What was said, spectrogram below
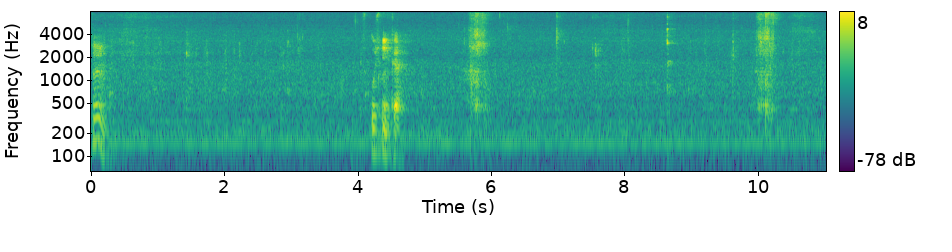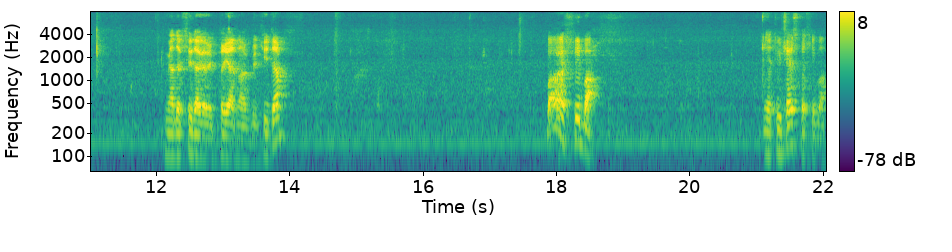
М. Вкусненько. Надо всегда говорить приятного аппетита. Спасибо. И отвечай спасибо.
